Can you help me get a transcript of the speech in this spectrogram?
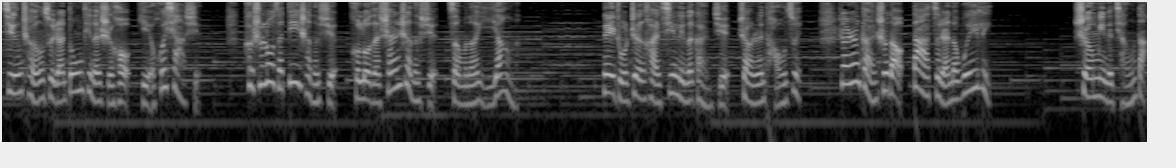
京城虽然冬天的时候也会下雪，可是落在地上的雪和落在山上的雪怎么能一样呢？那种震撼心灵的感觉让人陶醉，让人感受到大自然的威力、生命的强大。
